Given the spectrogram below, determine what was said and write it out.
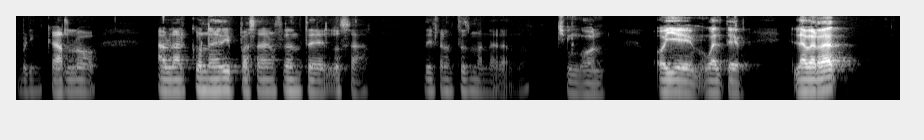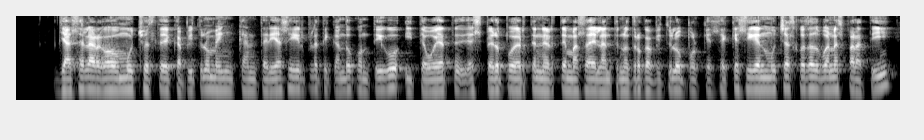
brincarlo, hablar con él y pasar enfrente de él, o sea, diferentes maneras, ¿no? Chingón. Oye, Walter, la verdad, ya se ha alargado mucho este capítulo. Me encantaría seguir platicando contigo y te voy a espero poder tenerte más adelante en otro capítulo porque sé que siguen muchas cosas buenas para ti.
